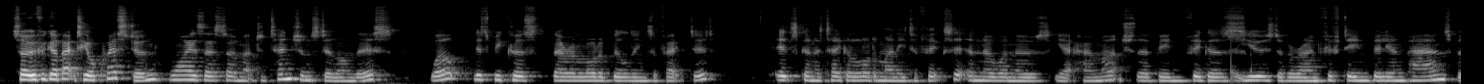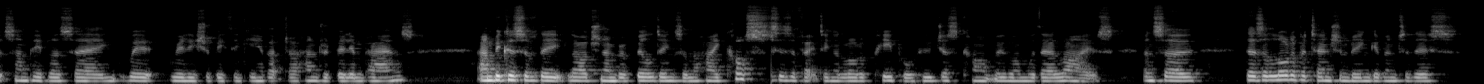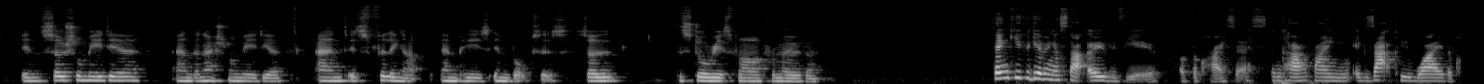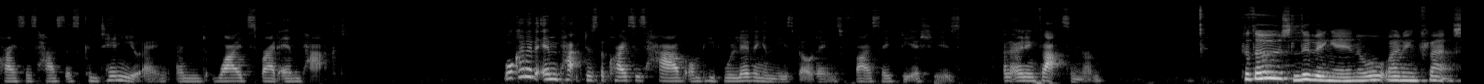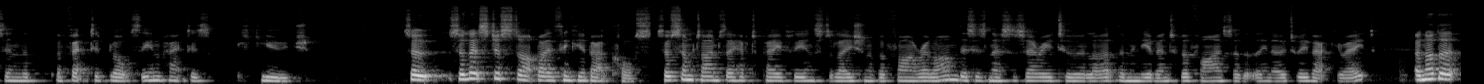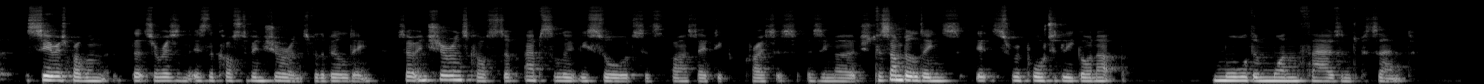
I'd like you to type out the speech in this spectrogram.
So, if we go back to your question, why is there so much attention still on this? Well, it's because there are a lot of buildings affected. It's going to take a lot of money to fix it, and no one knows yet how much. There have been figures used of around 15 billion pounds, but some people are saying we really should be thinking of up to 100 billion pounds. And because of the large number of buildings and the high costs, this is affecting a lot of people who just can't move on with their lives. And so there's a lot of attention being given to this in social media and the national media, and it's filling up MPs' inboxes. So the story is far from over. Thank you for giving us that overview of the crisis and clarifying exactly why the crisis has this continuing and widespread impact. What kind of impact does the crisis have on people living in these buildings fire safety issues and owning flats in them? For those living in or owning flats in the affected blocks, the impact is huge. So, so let's just start by thinking about costs. So sometimes they have to pay for the installation of a fire alarm. This is necessary to alert them in the event of a fire so that they know to evacuate. Another serious problem that's arisen is the cost of insurance for the building. So insurance costs have absolutely soared since the fire safety crisis has emerged. For some buildings, it's reportedly gone up more than 1000%.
